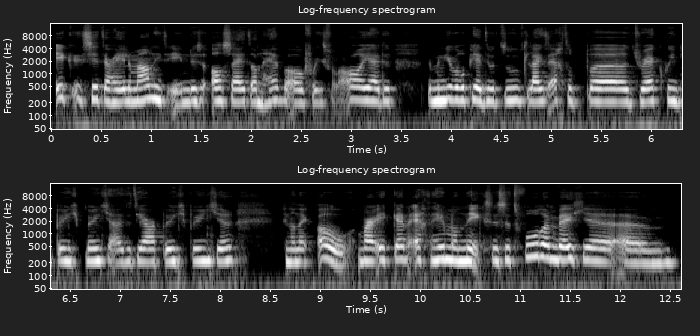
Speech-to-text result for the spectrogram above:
ik zit er helemaal niet in. Dus als zij het dan hebben over iets van... Oh ja, de, manier waarop jij het doet, lijkt echt op uh, drag queen puntje puntje uit het jaar puntje puntje. En dan denk ik, oh, maar ik ken echt helemaal niks. Dus het voelde een beetje... Um,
